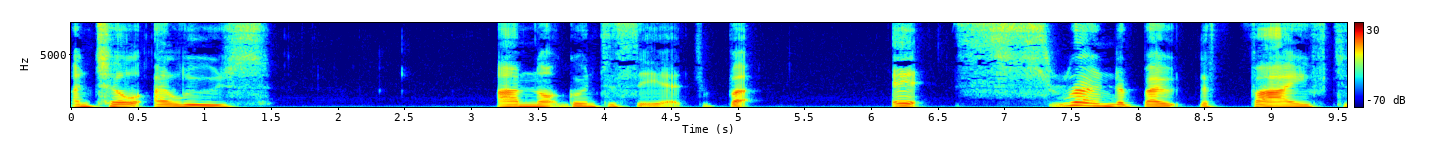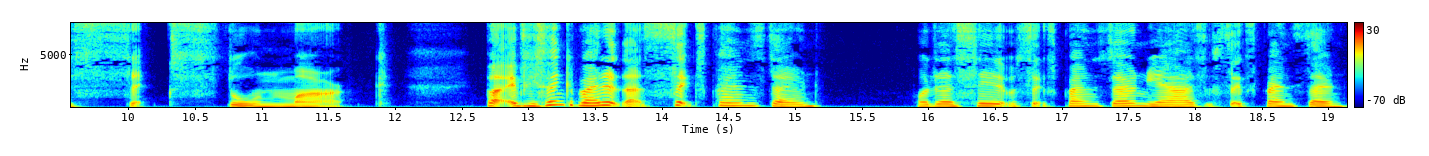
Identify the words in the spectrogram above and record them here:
until I lose. I'm not going to say it, but it's round about the five to six stone mark. But if you think about it, that's six pounds down. What did I say? It was six pounds down? Yeah, it was six pounds down.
